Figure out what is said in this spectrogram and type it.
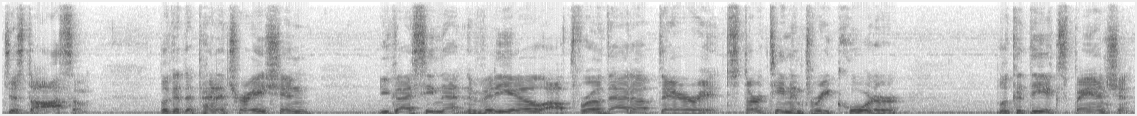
Just awesome. Look at the penetration. You guys seen that in the video. I'll throw that up there. It's 13 and 3 quarter. Look at the expansion.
